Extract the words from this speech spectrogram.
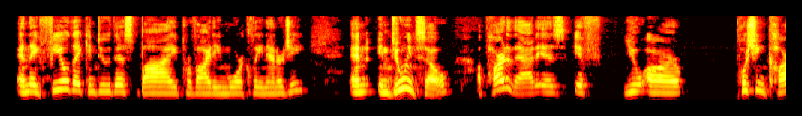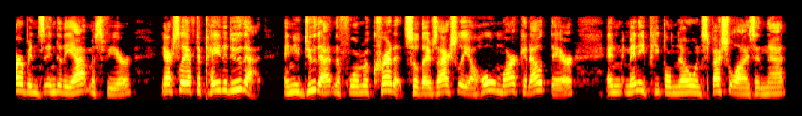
And they feel they can do this by providing more clean energy. And in doing so, a part of that is if you are pushing carbons into the atmosphere, you actually have to pay to do that. And you do that in the form of credit. So there's actually a whole market out there, and many people know and specialize in that.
